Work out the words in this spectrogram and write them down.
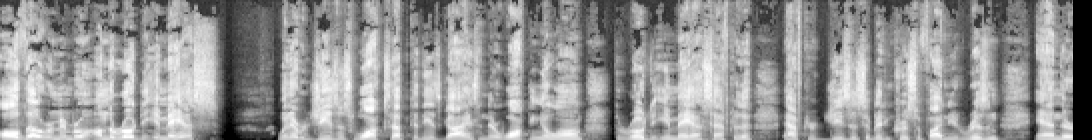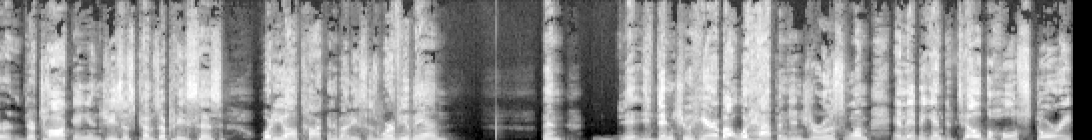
Although, remember on the road to Emmaus? Whenever Jesus walks up to these guys and they're walking along the road to Emmaus after the after Jesus had been crucified and he had risen and they're they're talking and Jesus comes up and he says, "What are y'all talking about?" He says, "Where have you been?" Man, didn't you hear about what happened in Jerusalem? And they begin to tell the whole story,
